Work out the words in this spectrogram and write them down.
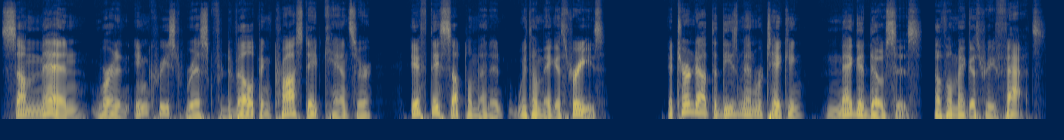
some men were at an increased risk for developing prostate cancer if they supplemented with omega 3s. It turned out that these men were taking megadoses of omega 3 fats,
